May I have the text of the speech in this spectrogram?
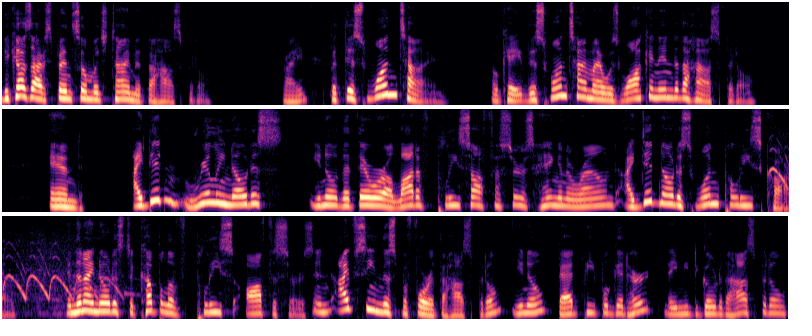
Because I've spent so much time at the hospital, right? But this one time, okay, this one time I was walking into the hospital and I didn't really notice you know that there were a lot of police officers hanging around. I did notice one police car and then I noticed a couple of police officers. And I've seen this before at the hospital. You know, bad people get hurt, they need to go to the hospital,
